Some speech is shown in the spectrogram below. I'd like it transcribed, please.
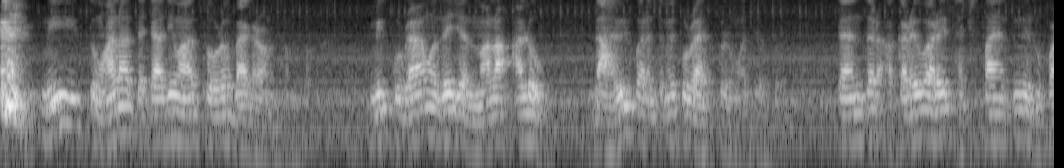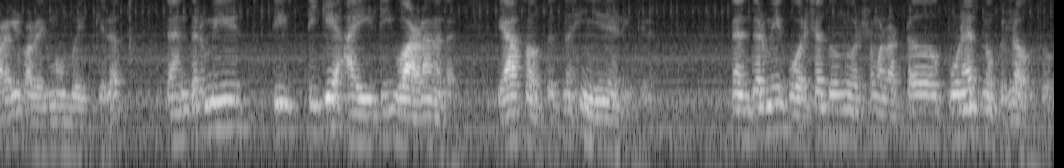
मी तुम्हाला त्याच्या आधी माझं थोडं बॅकग्राऊंड सांगतो. मी कुडाळमध्ये जन्माला आलो. दहावीपर्यंत मी कुडाळ स्कूलमध्ये होतो. त्यानंतर अकरावी बारावी सायन्स मी रुपारेल कॉलेज मुंबईत केलं. त्यानंतर मी ती T K I T Warananagar या संस्थेतनं इंजिनिअरिंग केलं. त्यानंतर मी एक वर्ष दोन वर्ष मला वाटतं पुण्यात नोकरीला होतो.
